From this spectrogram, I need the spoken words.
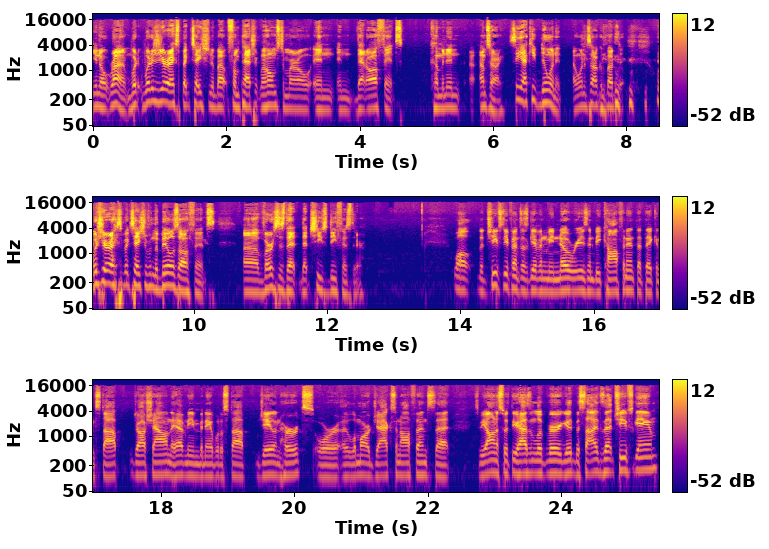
you know, Ron, what what is your expectation about from Patrick Mahomes tomorrow and and that offense coming in? I'm sorry. See, I keep doing it. I want to talk about that. What's your expectation from the Bills offense uh, versus that that Chiefs defense there? Well, the Chiefs defense has given me no reason to be confident that they can stop Josh Allen. They haven't even been able to stop Jalen Hurts or a Lamar Jackson offense that, to be honest with you, hasn't looked very good besides that Chiefs game.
